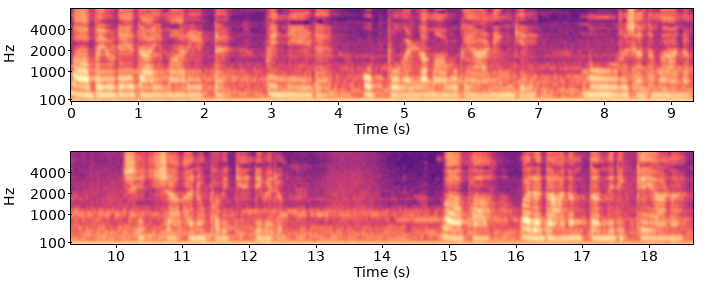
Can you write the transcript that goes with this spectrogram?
ബാബയുടേതായി മാറിയിട്ട് പിന്നീട് ഉപ്പുവെള്ളമാവുകയാണെങ്കിൽ നൂറ് ശതമാനം ശിക്ഷ അനുഭവിക്കേണ്ടി വരും. ബാബ വരദാനം തന്നിരിക്കയാണ്.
